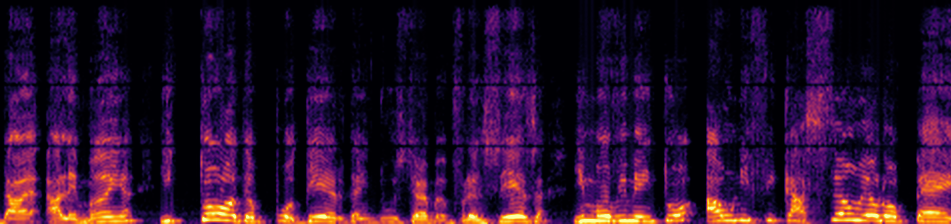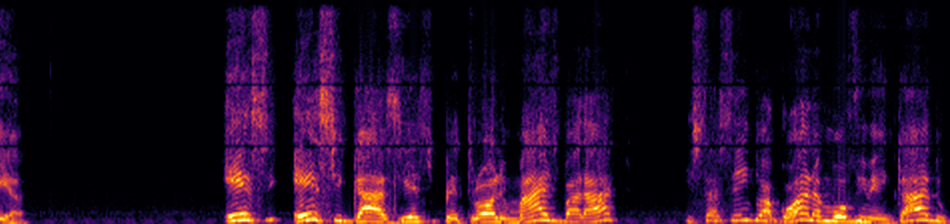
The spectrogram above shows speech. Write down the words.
da Alemanha e todo o poder da indústria francesa e movimentou a unificação europeia. Esse, esse gás e esse petróleo mais barato está sendo agora movimentado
